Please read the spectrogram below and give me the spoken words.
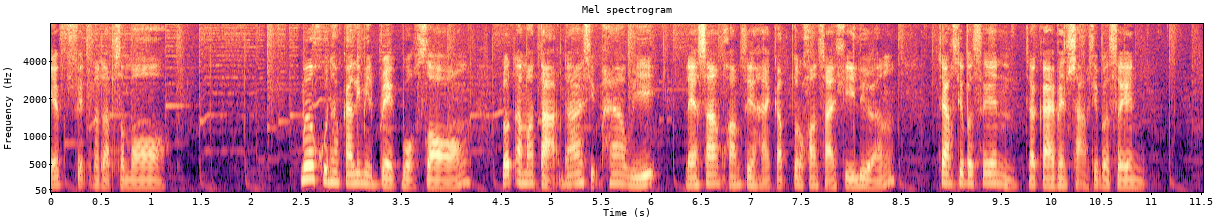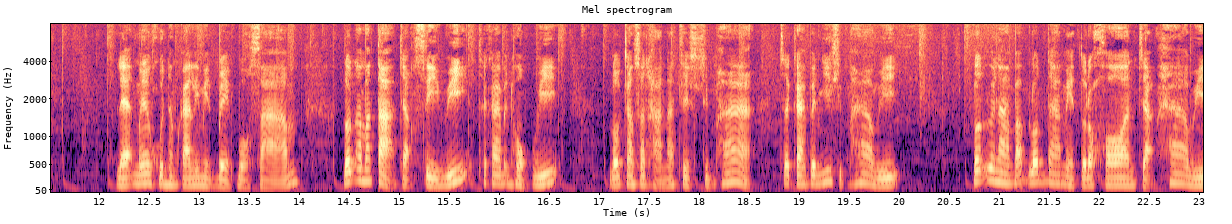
เอฟเฟกระดับ small เมื่อคุณทำการลิมิตเบรกบวก 2 ลดอมตะได้ 15 วิ และสร้างความเสียหายกับตัวละครสายสีเหลือง จาก 10%จะกลายเป็น 30%และเมื่อคุณทำการลิมิตเบรกบวก 3 ลดอมตะจาก 4 วิ จะกลายเป็น 6 วิ ลดการสถานะ 75 จะกลายเป็น 25 วิ ลดเวลาบัฟลดดาเมจตัวละครจาก 5 วิ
